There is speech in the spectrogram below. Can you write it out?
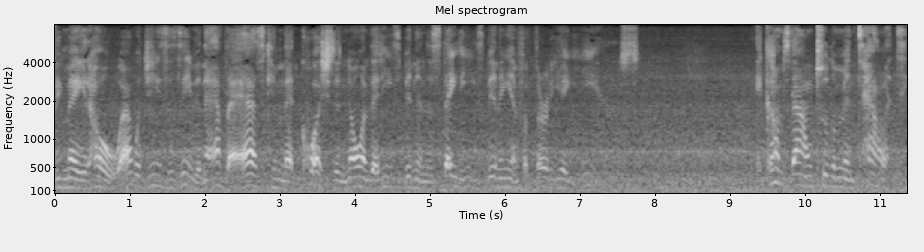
be made whole? Why would Jesus even have to ask him that question, knowing that he's been in the state he's been in for 38 years? Comes down to the mentality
